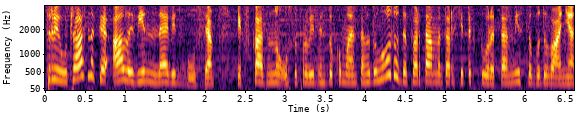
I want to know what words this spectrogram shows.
три учасники, але він не відбувся. Як вказано у супровідних документах до лоту, департамент архітектури та містобудування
